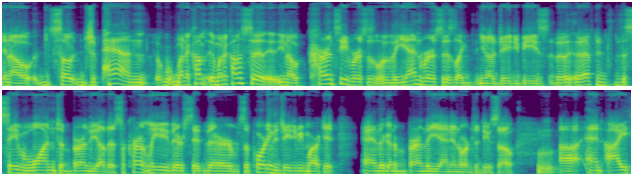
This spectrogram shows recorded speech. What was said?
you know, so Japan when it comes when it comes to you know currency versus the yen versus like you know JGBs, they have to save one to burn the other. So currently, they're they're supporting the JGB market and they're going to burn the yen in order to do so. Hmm. Uh, and I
